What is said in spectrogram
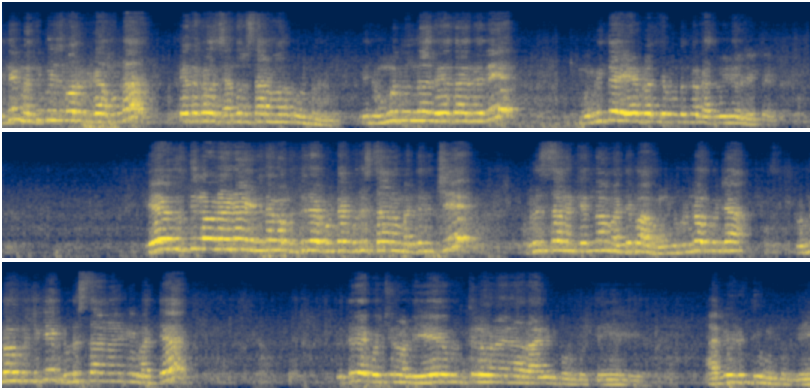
ఇది మధ్య కుజి వరకు కాకుండా కిందకల చంద్రస్థానం వరకు ఉంటుంది. ఇది ఉమ్ముతుందా లేదా అనేది ముగితే ఏ బలం ఉంటుందో గత వీడియోలో చెప్పాను ఏ వృత్తిలోనైనా ఈ విధంగా బుద్ధి లేకుంటే గురుస్థానం మధ్య నుంచి గురుస్థానం కింద మధ్య భాగం. రెండో కుజ రెండో కుజకి గురుస్థానానికి మధ్య వ్యతిరేక వచ్చిన వాళ్ళు ఏ వృత్తిలోనైనా రాణింపు ఉంటుంది అభివృద్ధి ఉంటుంది.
